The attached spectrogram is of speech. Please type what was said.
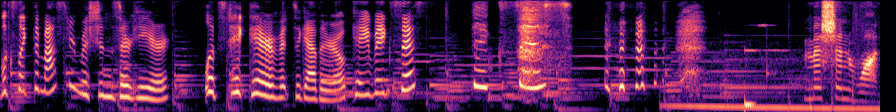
Looks like the master missions are here. Let's take care of it together, okay, big sis? Big sis! Mission 1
